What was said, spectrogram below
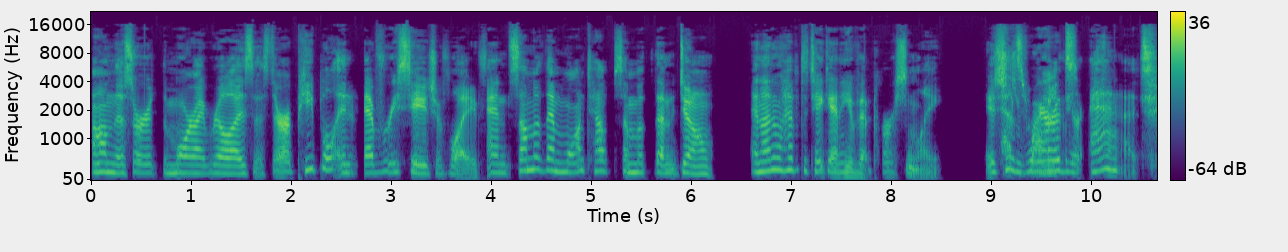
on this earth, the more I realize this. There are people in every stage of life, and some of them want help, some of them don't. And I don't have to take any of it personally. It's That's just where right. they're at.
